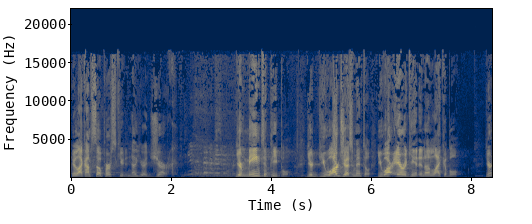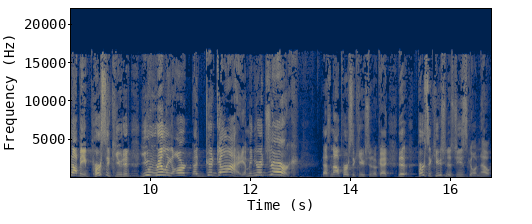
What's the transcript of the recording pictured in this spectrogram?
You're like, I'm so persecuted. No, you're a jerk. You're mean to people. You're, you are judgmental. You are arrogant and unlikable. You're not being persecuted. You really aren't a good guy. I mean, you're a jerk. That's not persecution, okay? The persecution is Jesus going, no,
